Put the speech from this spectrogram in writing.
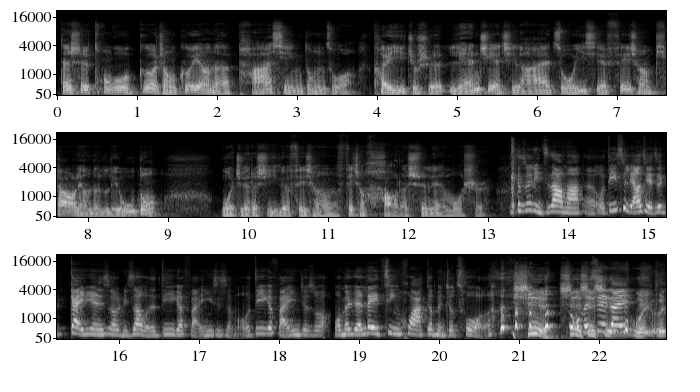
但是通过各种各样的爬行动作，可以就是连接起来做一些非常漂亮的流动，我觉得是一个非常非常好的训练模式。可是你知道吗？呃，我第一次了解这个概念的时候，你知道我的第一个反应是什么？我第一个反应就是说，我们人类进化根本就错了。是是 是是。我们现在我我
